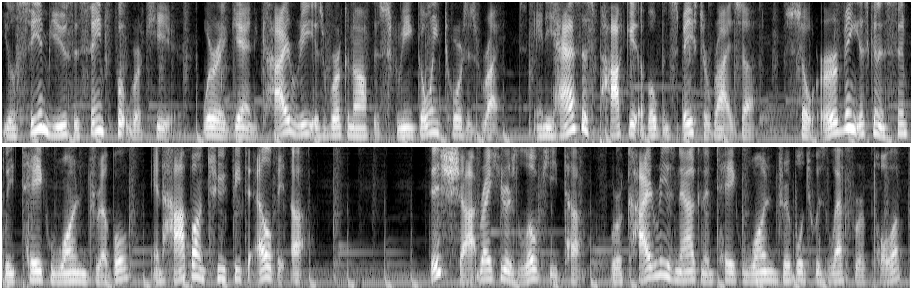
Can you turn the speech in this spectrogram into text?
you'll see him use the same footwork here, where again, Kyrie is working off the screen going towards his right, and he has this pocket of open space to rise up. So Irving is going to simply take one dribble and hop on two feet to elevate up. This shot right here is low-key tough, where Kyrie is now going to take one dribble to his left for a pull-up,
